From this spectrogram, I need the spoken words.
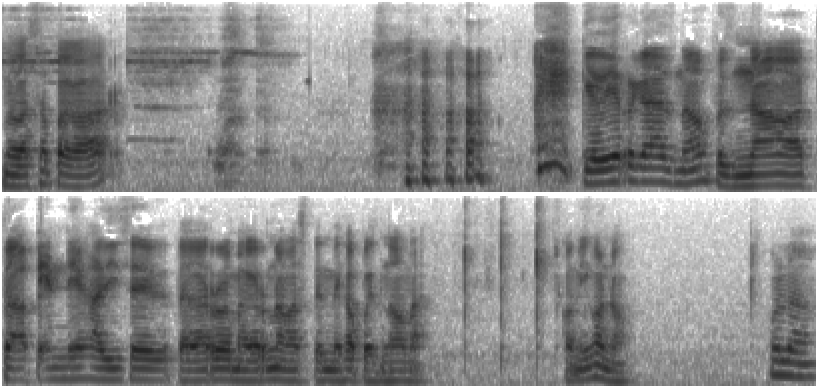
¿Me vas a pagar? ¿Cuánto? Qué vergas, ¿no? Pues no, toda pendeja, dice, te agarro, me agarro una más pendeja, pues no, ma. Conmigo no. Hola.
